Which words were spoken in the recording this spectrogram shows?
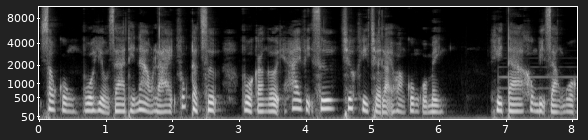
Sau cùng vua hiểu ra thế nào là hạnh phúc thật sự, vua ca ngợi hai vị sư trước khi trở lại hoàng cung của mình. Khi ta không bị ràng buộc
